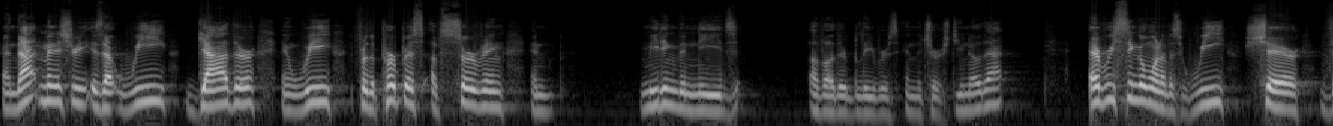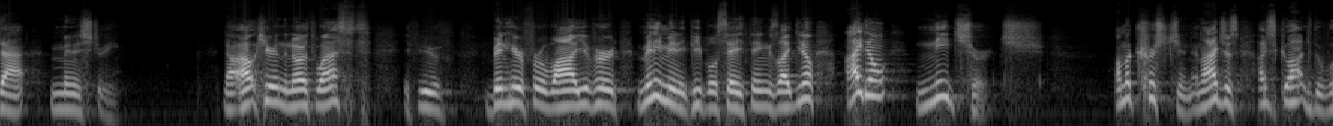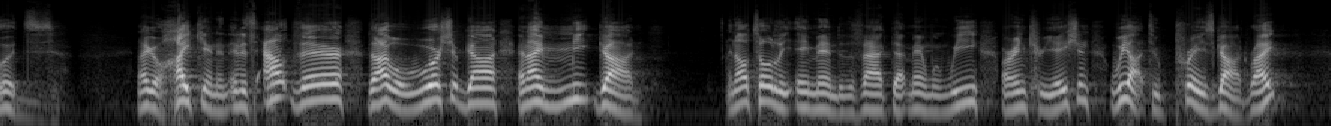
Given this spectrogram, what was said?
And that ministry is that we gather and we, for the purpose of serving and meeting the needs of other believers in the church. Do you know that? Every single one of us, we share that ministry. Now, out here in the Northwest, if you've been here for a while, you've heard many, many people say things like, you know, I don't need church. I'm a Christian and I just, I just go out into the woods. And I go hiking and, and it's out there that I will worship God and I meet God. And I'll totally amen to the fact that, man, when we are in creation, we ought to praise God, right?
